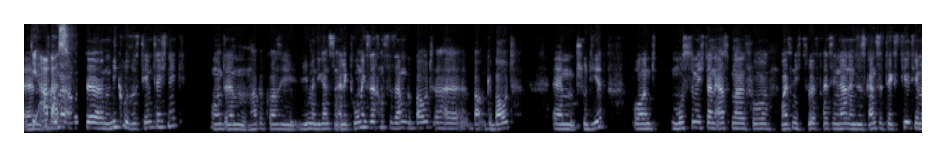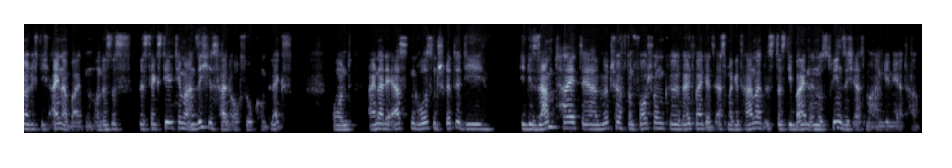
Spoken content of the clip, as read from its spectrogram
Ähm, die Abers. Ich komme aus der Mikrosystemtechnik und ähm, habe quasi, wie man die ganzen Elektroniksachen zusammengebaut, äh, gebaut, ähm, studiert und musste mich dann erstmal vor, weiß nicht, 12, 13 Jahren in dieses ganze Textilthema richtig einarbeiten. Und das ist, das Textilthema an sich ist halt auch so komplex. Und einer der ersten großen Schritte, die die Gesamtheit der Wirtschaft und Forschung äh, weltweit jetzt erstmal getan hat, ist, dass die beiden Industrien sich erstmal angenähert haben.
